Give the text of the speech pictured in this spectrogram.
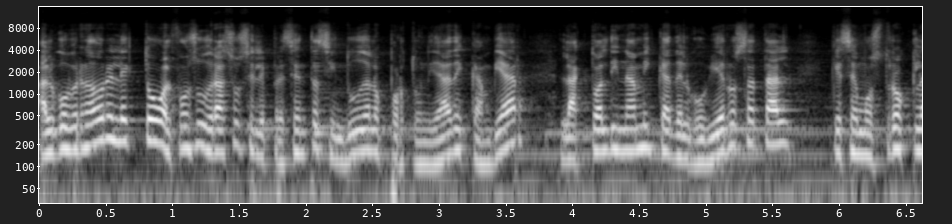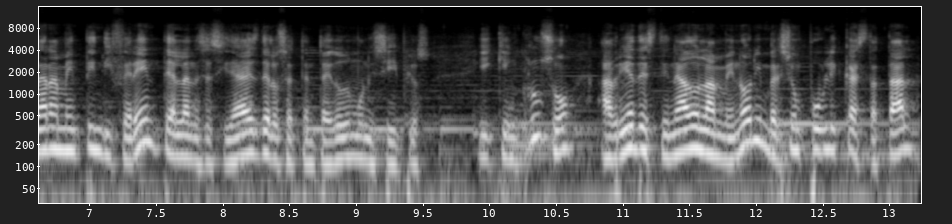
Al gobernador electo Alfonso Durazo se le presenta sin duda la oportunidad de cambiar la actual dinámica del gobierno estatal que se mostró claramente indiferente a las necesidades de los 72 municipios y que incluso habría destinado la menor inversión pública estatal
